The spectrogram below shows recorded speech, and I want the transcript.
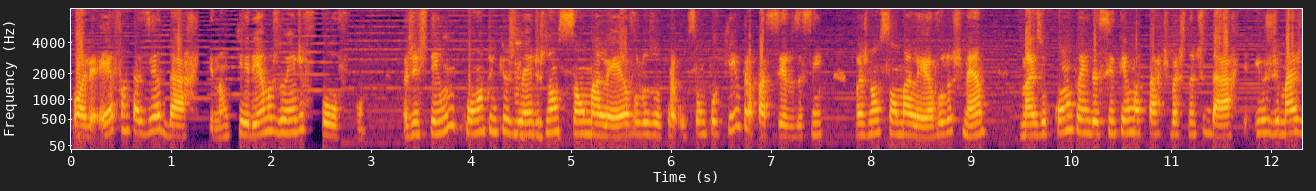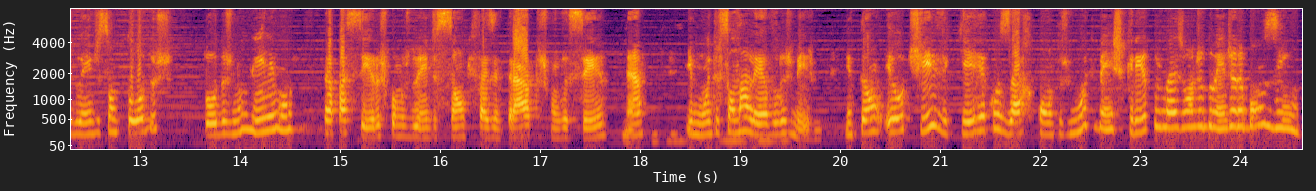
olha, é fantasia dark, não queremos duende fofo. A gente tem um conto em que os uhum. duendes não são malévolos, ou, pra, ou são um pouquinho trapaceiros assim, mas não são malévolos, né? Mas o conto ainda assim tem uma parte bastante dark. E os demais duendes são todos, todos no mínimo trapaceiros, como os duendes são, que fazem tratos com você, né? E muitos são malévolos mesmo. Então eu tive que recusar contos muito bem escritos, mas onde o duende era bonzinho.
